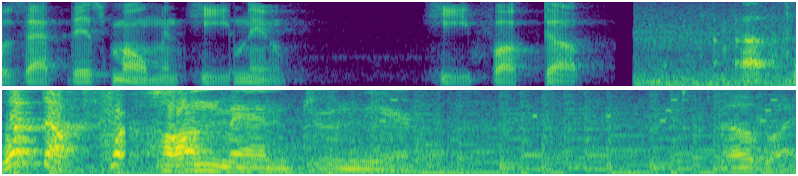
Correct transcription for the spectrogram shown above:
was at this moment he knew. He fucked up. Uh, what the fuck? Ponman drew. Oh boy.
